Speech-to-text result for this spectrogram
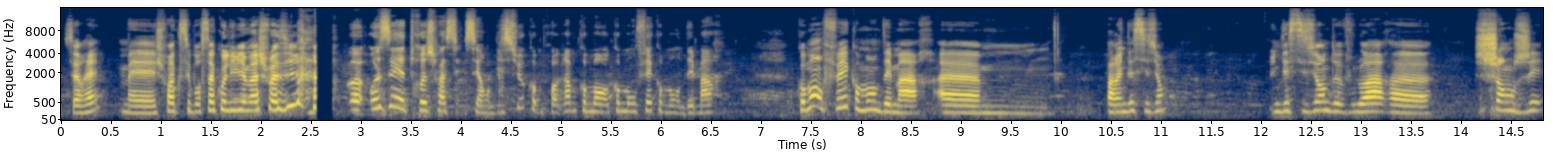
C'est vrai, mais je crois que c'est pour ça qu'Olivier m'a choisi. Euh, oser être soi, c'est c'est ambitieux comme programme. Comment, comment on fait, comment on démarre? Comment on fait Comment on démarre? Euh, Par une décision. Une décision de vouloir euh, changer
